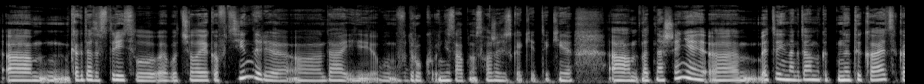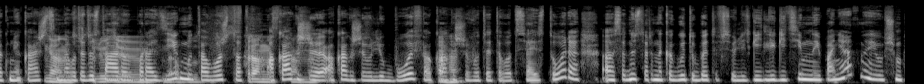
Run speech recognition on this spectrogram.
когда ты встретил э, вот человека в Тиндере, да, и вдруг внезапно сложились какие-то такие отношения, это иногда натыкается, как мне кажется, да, на вот эту старую парадигму да, того, что а как же, а как же любовь, а как ага. же вот эта вот вся история. С одной стороны, как будто бы это все легитимно и понятно, и, в общем,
